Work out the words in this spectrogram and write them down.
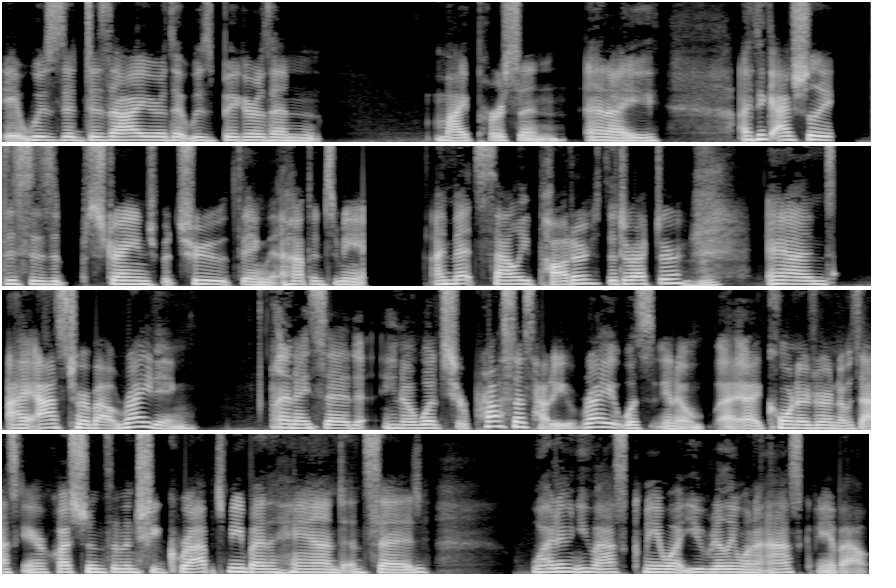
it was a desire that was bigger than my person. And I, I think actually this is a strange but true thing that happened to me. I met Sally Potter, the director, mm-hmm. and I asked her about writing. And I said, you know, what's your process? How do you write? What's, you know, I, I cornered her and I was asking her questions. And then she grabbed me by the hand and said, why don't you ask me what you really want to ask me about?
